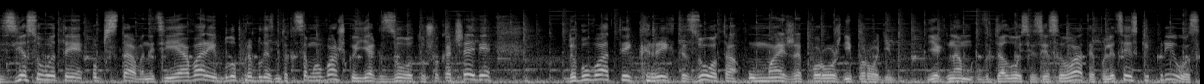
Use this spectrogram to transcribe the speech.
З'ясувати обставини цієї аварії було приблизно так само важко, як золоту шукачеві. Добувати крихти золота у майже порожній породі. Як нам вдалося з'ясувати, поліцейський Пріус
